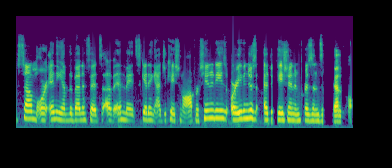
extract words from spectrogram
some or any of the benefits of inmates getting educational opportunities or even just education in prisons in general.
